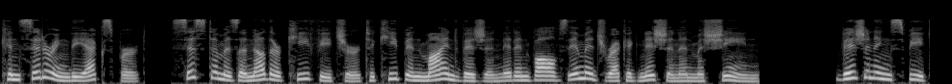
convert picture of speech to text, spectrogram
Considering the expert system is another key feature to keep in mind. Vision it involves image recognition and machine visioning speech.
